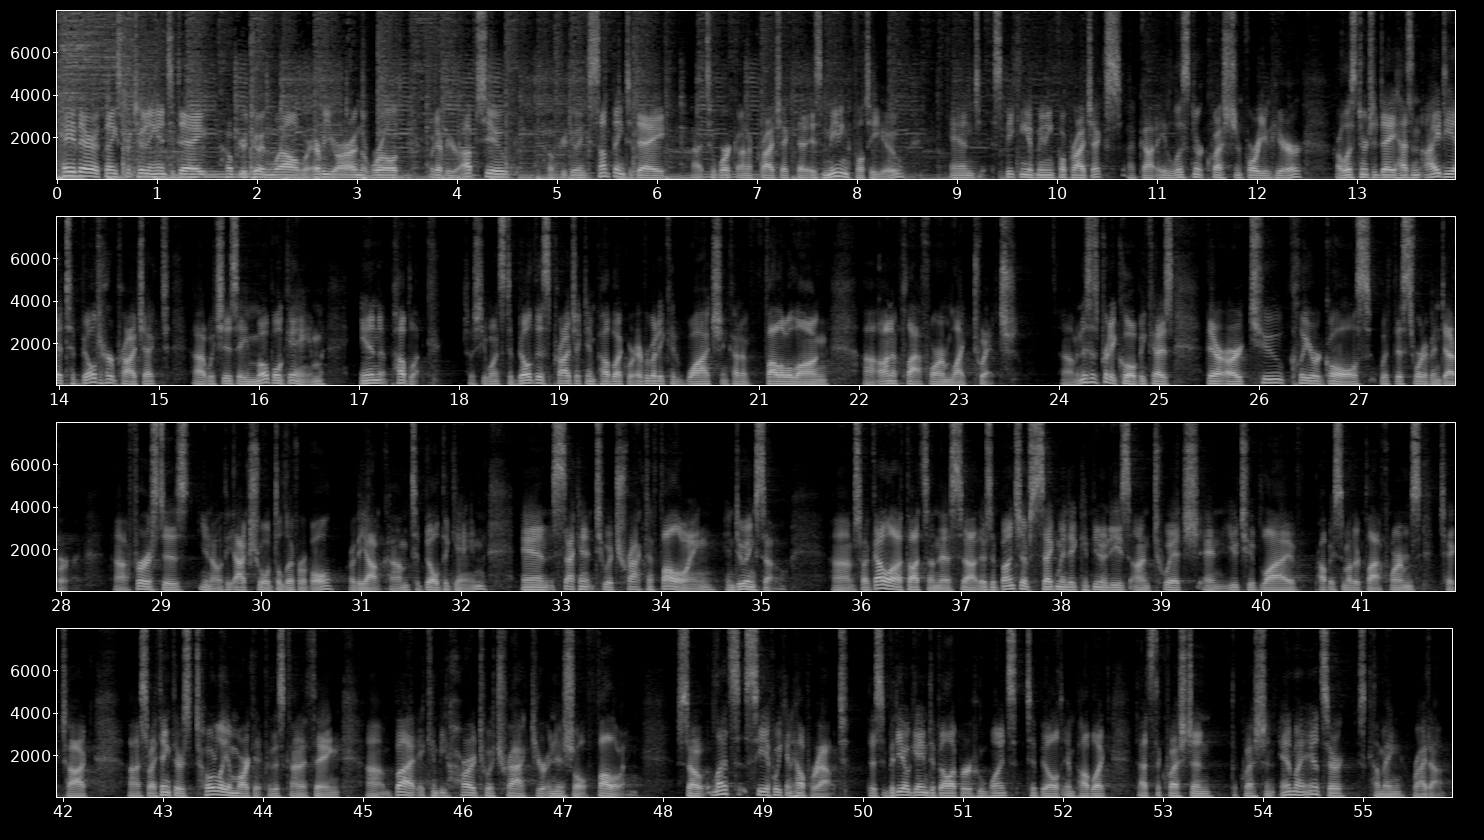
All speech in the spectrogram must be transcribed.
Hey there, thanks for tuning in today. Hope you're doing well wherever you are in the world, whatever you're up to. Hope you're doing something today uh, to work on a project that is meaningful to you. And speaking of meaningful projects, I've got a listener question for you here. Our listener today has an idea to build her project, uh, which is a mobile game, in public. So she wants to build this project in public where everybody could watch and kind of follow along uh, on a platform like Twitch. Um, and this is pretty cool because there are two clear goals with this sort of endeavor. Uh, first is you know the actual deliverable or the outcome to build the game, and second to attract a following in doing so. Um, so I've got a lot of thoughts on this. Uh, there's a bunch of segmented communities on Twitch and YouTube Live, probably some other platforms, TikTok. Uh, so I think there's totally a market for this kind of thing, um, but it can be hard to attract your initial following. So let's see if we can help her out. This video game developer who wants to build in public. That's the question. The question and my answer is coming right up.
